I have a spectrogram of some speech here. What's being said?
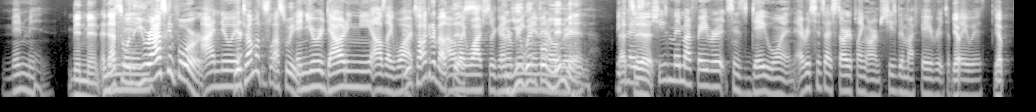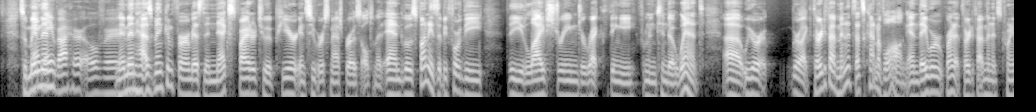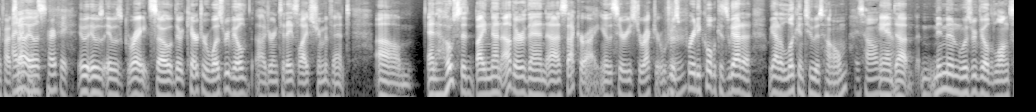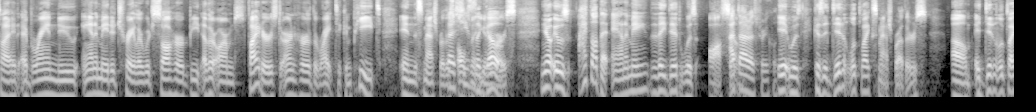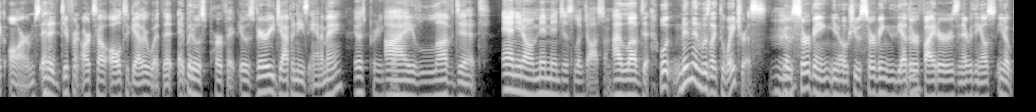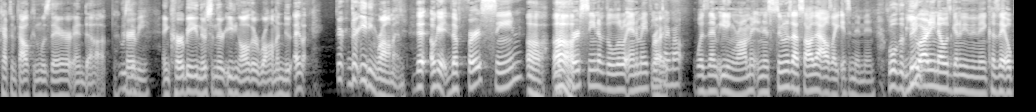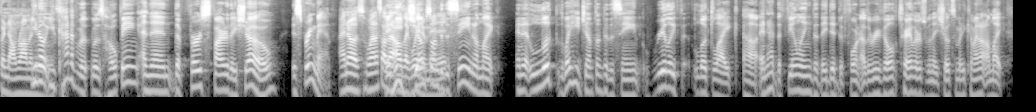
Min Min. Min Min, and that's the one that you were asking for. I knew we were talking about this last week. and you were doubting me. I was like, "Watch." you were talking about I was like, "Watch, they're and you bring went Min for Min Min Because That's it. she's been my favorite since day one. Ever since I started playing Arms, she's been my favorite to Yep. play with. Yep. So Min and they Min, brought her over. Min Min has been confirmed as the next fighter to appear in Super Smash Bros. Ultimate. And what was funny is that before the the live stream direct thingy from Nintendo went, uh, we were we were like 35 minutes. That's kind of long, and they were right at 35 minutes 25 I seconds. know it was perfect. It, it was it was great. So their character was revealed uh, during today's live stream event, um, and hosted by none other than uh, Sakurai, you know, the series director, which was pretty cool because we got to we got to look into his home. Mm-hmm. His home, and yeah. uh, Min Min was revealed alongside a brand new animated trailer, which saw her beat other Arms fighters to earn her the right to compete in the Smash Brothers Ultimate the GOAT. Universe. You know, it was I thought that anime that they did was awesome. I thought it was pretty cool. It was because it didn't look like Smash Brothers. Um, it didn't look like Arms. It had a different art style altogether with it, eh, but it was perfect. It was very Japanese anime. It was pretty cool. I loved it. and you know, Min Min just looked awesome. I loved it. Well, Min Min was like the waitress, you Mm-hmm. know, serving. You know, she was serving the other fighters and everything else. You know, Captain Falcon was there, and uh, who was there? Kirby. and Kirby, and they're sitting there eating all their ramen. And like, they're they're eating ramen. The okay, the first scene, Uh, the uh, first scene of the little anime thing Right. you're talking about was them eating ramen, and as soon as I saw that, I was like, "It's Min Min." Well, the you thing- already know it's gonna be Min Min because they opened on ramen. You know, noodles. you kind of w- was hoping, and then the first fighter they show is Springman. I know. So when I saw that, and I was like, "Wait a minute!" jumps minute." onto the scene, and I'm like, and it looked the way he jumped onto the scene really looked like, uh, and had the feeling that they did before in other reveal trailers when they showed somebody coming out. I'm like,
